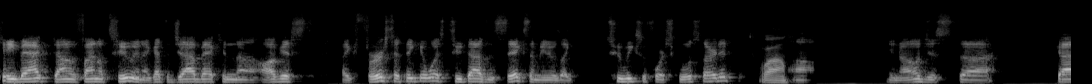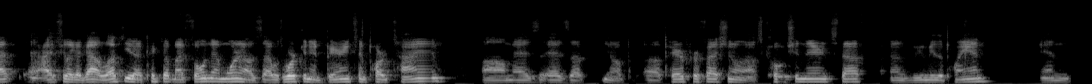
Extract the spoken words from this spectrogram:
came back down to the final two, and I got the job back in uh, August, like first I think it was 2006. I mean, it was like two weeks before school started. Wow. Uh, you know, just uh, got I feel like I got lucky. I picked up my phone that morning. I was I was working at Barrington part time um, as as a you know a paraprofessional. And I was coaching there and stuff. And I was giving me the plan, and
